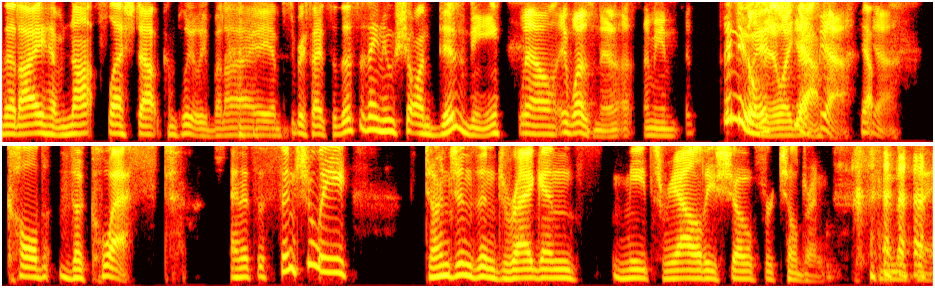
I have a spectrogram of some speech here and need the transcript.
that I have not fleshed out completely, but I am super excited. So, this is a new show on Disney Well, it was new. I mean, The it's still new, I guess. Yeah. Yep. Yeah. called The Quest. And it's essentially Dungeons and Dragons meets reality show for children kind of thing.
